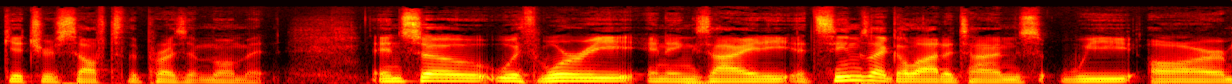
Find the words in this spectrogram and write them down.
get yourself to the present moment. And so with worry and anxiety, it seems like a lot of times we are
